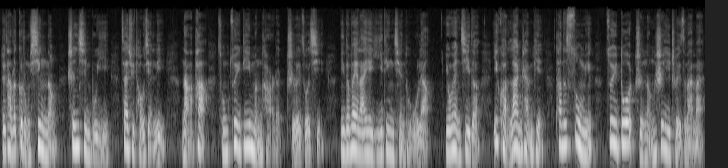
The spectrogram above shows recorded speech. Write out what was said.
对它的各种性能深信不疑，再去投简历，哪怕从最低门槛的职位做起，你的未来也一定前途无量。永远记得，一款烂产品，它的宿命最多只能是一锤子买卖。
